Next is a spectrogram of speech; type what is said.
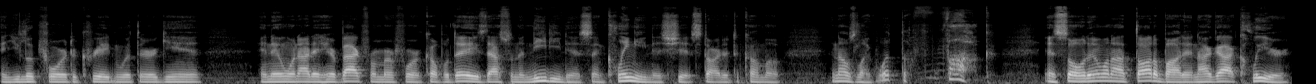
And you look forward to creating with her again. And then when I didn't hear back from her for a couple days, that's when the neediness and clinginess shit started to come up. And I was like, what the fuck? And so then when I thought about it and I got clear,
